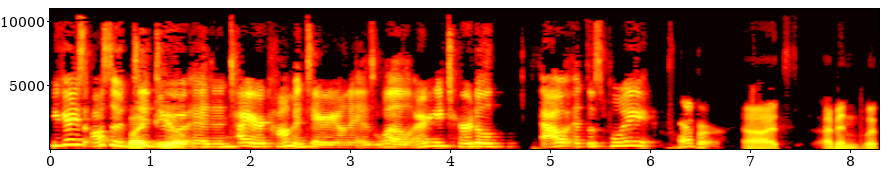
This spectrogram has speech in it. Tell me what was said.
You guys also But, did do you know- an entire commentary on it as well. Aren't you turtled out at this point? never. Uh, it's I've been with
